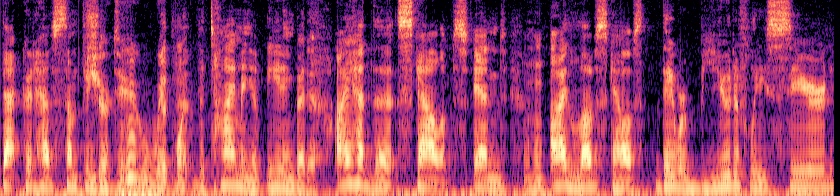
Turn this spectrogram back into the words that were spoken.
that could have something Sure. to do mm-hmm. with the, point. the timing of eating. But Yeah. I had the scallops, and I love scallops. They were beautifully seared.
